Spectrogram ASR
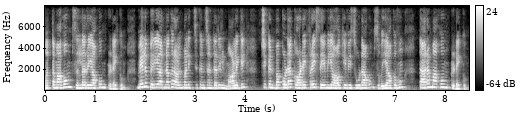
மொத்தமாகவும் சில்லறையாகவும் கிடைக்கும். மேலும் பெரியார் நகர் அல்மலிக் சிக்கன் சென்டரில் மாலையில் சிக்கன் பக்கோடா காடை ஃப்ரை சேமியா ஆகியவை சூடாகவும் சுவையாகவும் தரமாகவும் கிடைக்கும்.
